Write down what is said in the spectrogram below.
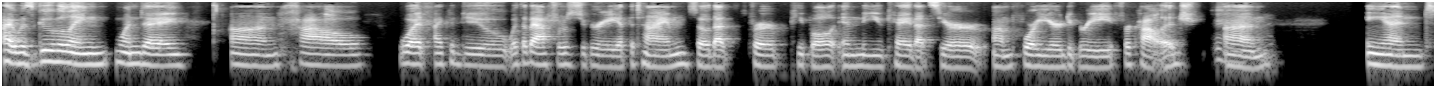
I was Googling one day um, how what I could do with a bachelor's degree at the time. So that for people in the UK, that's your um, four year degree for college. Mm-hmm. Um, and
